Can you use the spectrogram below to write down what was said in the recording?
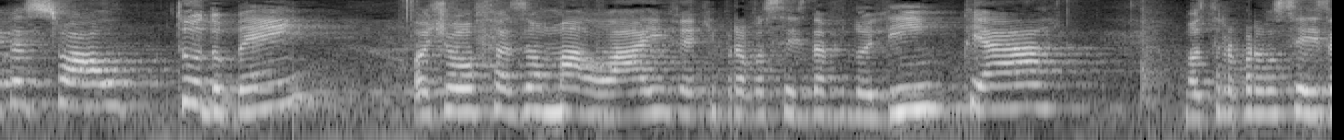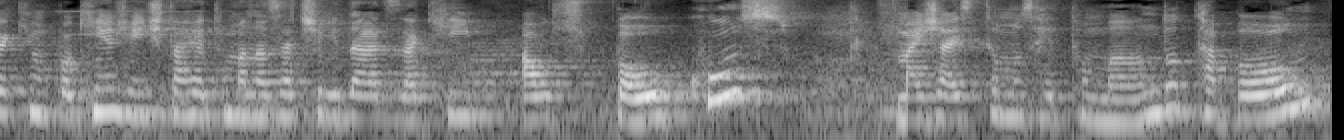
pessoal, tudo bem? Hoje eu vou fazer uma live aqui pra vocês da Vila Olímpia Mostrar pra vocês aqui um pouquinho, a gente tá retomando as atividades aqui aos poucos Mas já estamos retomando, tá bom?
